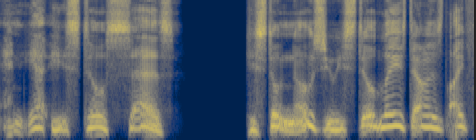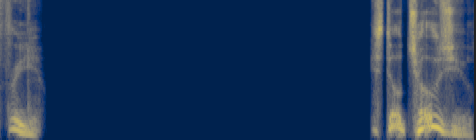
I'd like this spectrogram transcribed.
And yet he still says, he still knows you. He still lays down his life for you. He still chose you.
